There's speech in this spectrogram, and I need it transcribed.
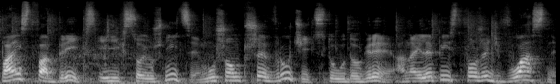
Państwa BRICS i ich sojusznicy muszą przewrócić stół do gry, a najlepiej stworzyć własny,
